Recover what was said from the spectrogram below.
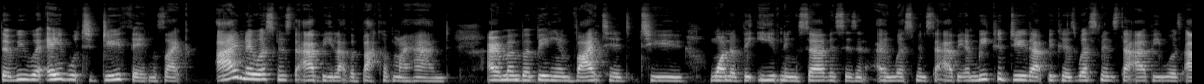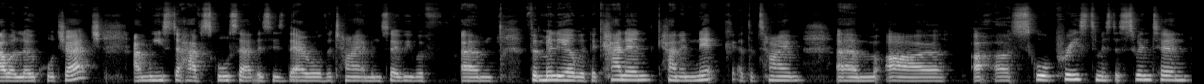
that we were able to do things like I know Westminster Abbey like the back of my hand. I remember being invited to one of the evening services in, in, Westminster Abbey, and we could do that because Westminster Abbey was our local church, and we used to have school services there all the time, and so we were. Um, familiar with the canon, Canon Nick at the time, um, our a, school priest, Mr. Swinton.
